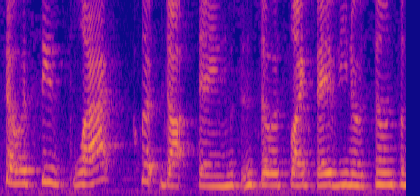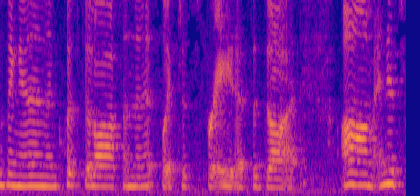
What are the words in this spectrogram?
so it's these black clip dot things. And so it's like they've, you know, sewn something in and then clipped it off and then it's like just frayed at the dot. Um, and it's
